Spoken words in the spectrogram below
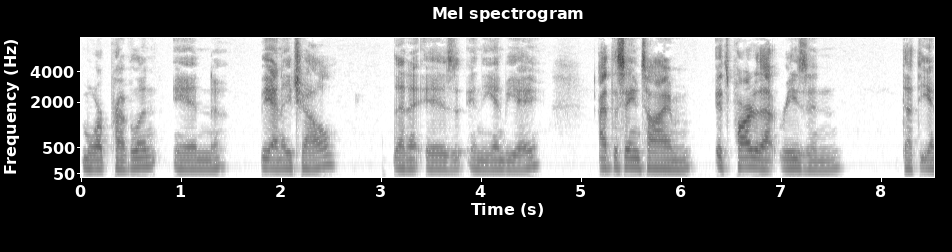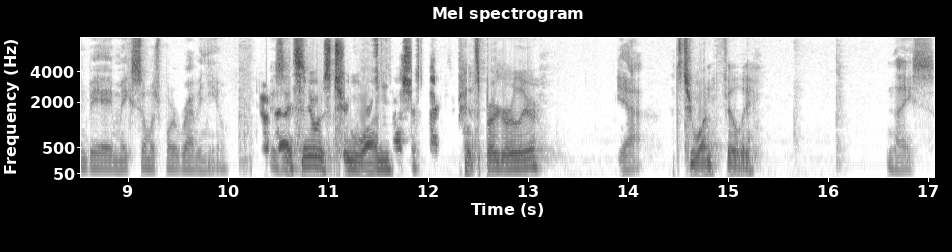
more prevalent in the NHL than it is in the NBA. At the same time, it's part of that reason that the NBA makes so much more revenue. Is did I say it was two one such a spectacle. Pittsburgh earlier. Yeah, It's two one Philly. nice.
